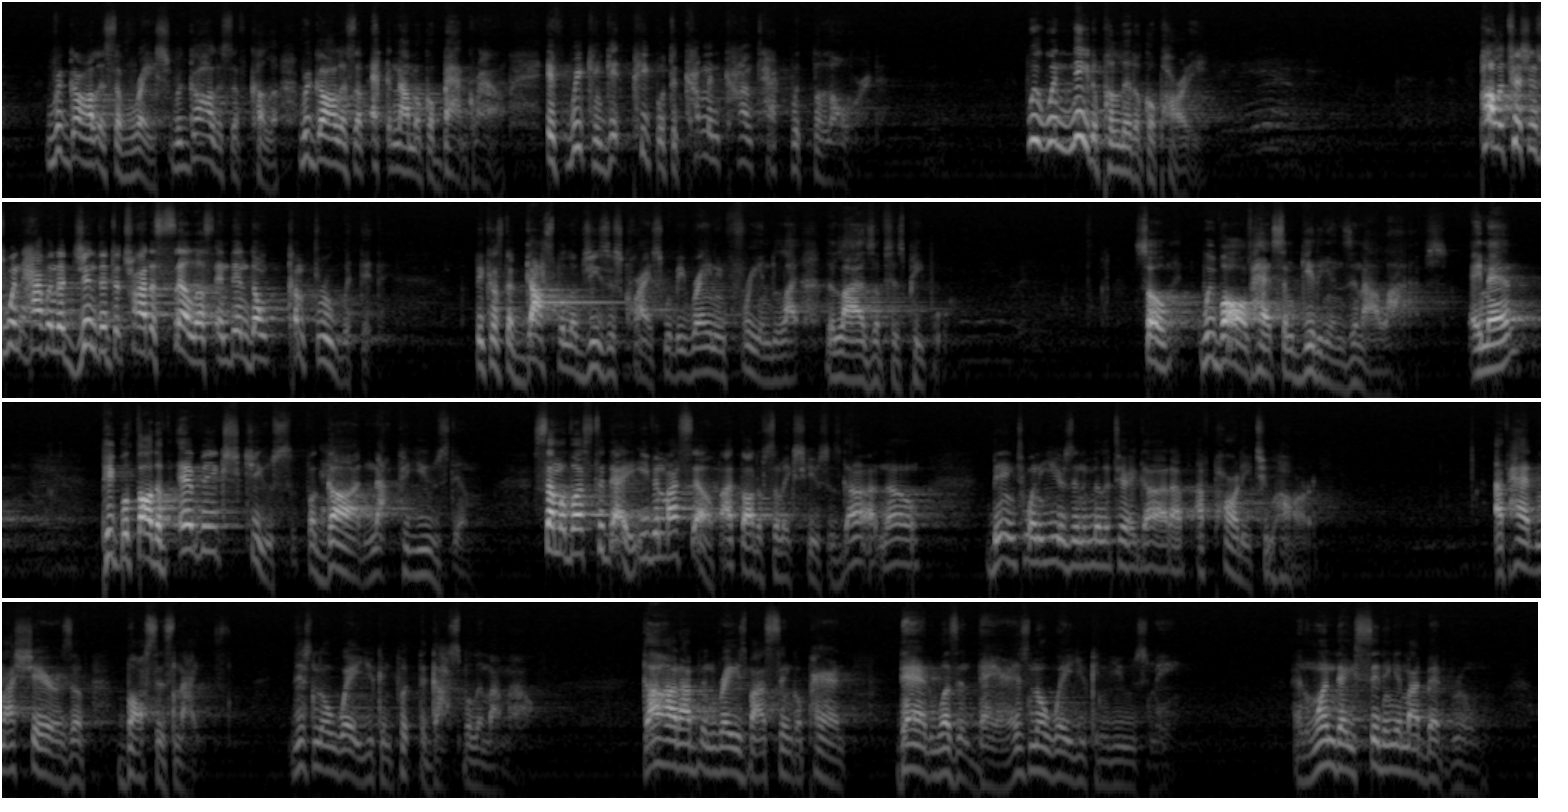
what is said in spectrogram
regardless of race, regardless of color, regardless of economical background, if we can get people to come in contact with the Lord. We wouldn't need a political party. Politicians wouldn't have an agenda to try to sell us and then don't come through with it because the gospel of Jesus Christ will be reigning free in the lives of his people. So we've all had some Gideons in our lives. Amen? People thought of every excuse for God not to use them. Some of us today, even myself, I thought of some excuses. God, no. Being 20 years in the military, God, I've, I've partied too hard. I've had my shares of bosses' nights. There's no way you can put the gospel in my mouth. God, I've been raised by a single parent. Dad wasn't there. There's no way you can use me. And one day, sitting in my bedroom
